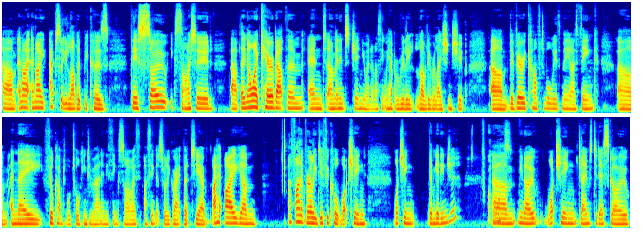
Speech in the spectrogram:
Um, and I, and I absolutely love it because they're so excited. Uh, they know I care about them and, um, and it's genuine. And I think we have a really lovely relationship. Um, they're very comfortable with me, I think. Um, and they feel comfortable talking to me about anything. So I, th- I think that's really great. But yeah, I, I, um, I find it really difficult watching watching them get injured. Um, you know, watching James Tedesco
